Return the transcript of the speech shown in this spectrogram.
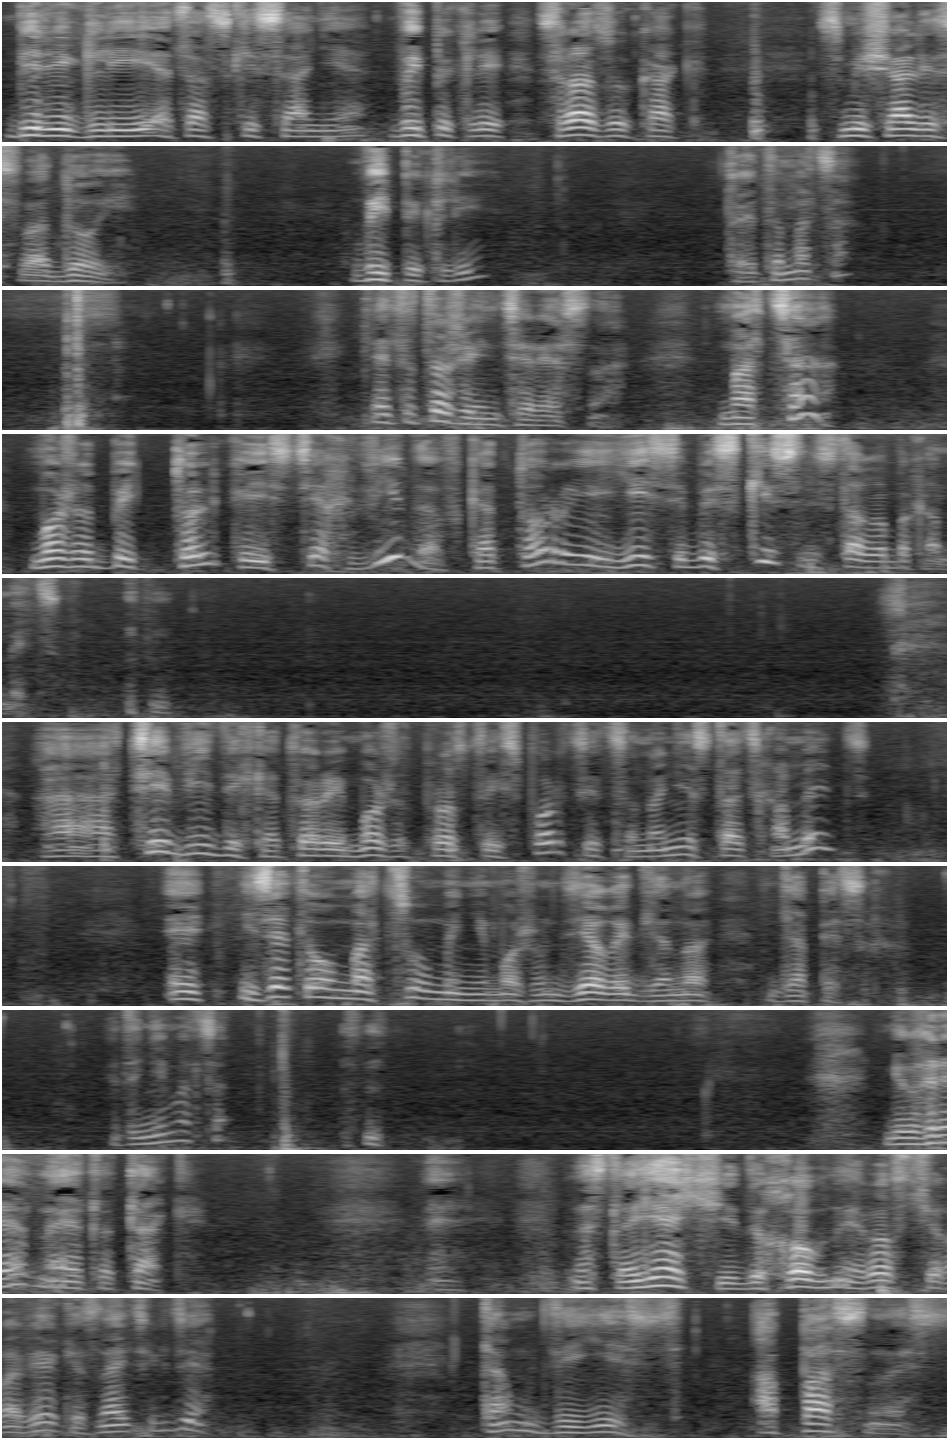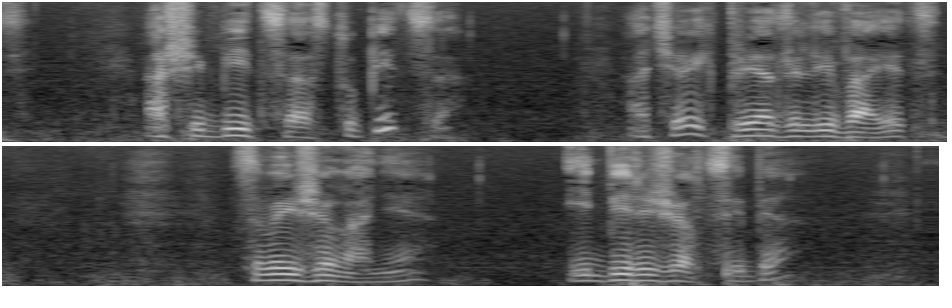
берегли это скисание, выпекли сразу как смешали с водой, выпекли, то это маца. Это тоже интересно. Маца может быть только из тех видов, которые, если бы скисли, стало бы хамец. А те виды, которые может просто испортиться, но не стать хамец, э, из этого мацу мы не можем делать для, для Песах. Это не маца. Говорят на это так настоящий духовный рост человека, знаете где? Там, где есть опасность ошибиться, оступиться, а человек преодолевает свои желания и бережет себя,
